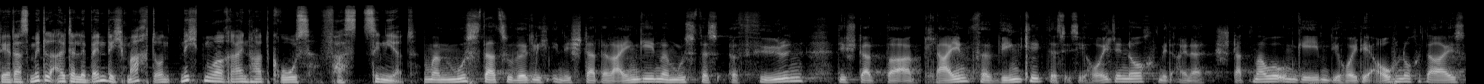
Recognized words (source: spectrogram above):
der das Mittelalter lebendig macht und nicht nur Reinhard Groß fasziniert. Man muss dazu wirklich in die Stadt reingehen, man muss das erfühlen. Die Stadt war klein, verwinkelt, das ist sie heute noch, mit einer Stadtmauer umgeben, die heute auch noch da ist.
